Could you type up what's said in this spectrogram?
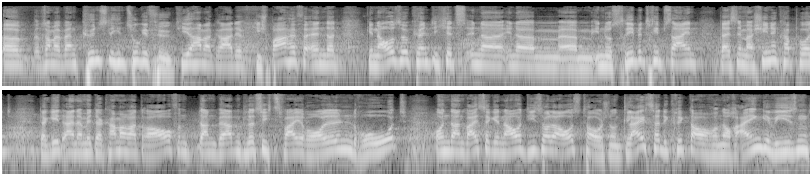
äh, sagen wir, werden künstlich hinzugefügt. Hier haben wir gerade die Sprache verändert. Genauso könnte ich jetzt in, einer, in einem ähm, Industriebetrieb sein, da ist eine Maschine kaputt, da geht einer mit der Kamera drauf und dann werden plötzlich zwei Rollen rot und dann weiß er genau, die soll er austauschen. Und gleichzeitig kriegt er auch noch eingewiesen,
